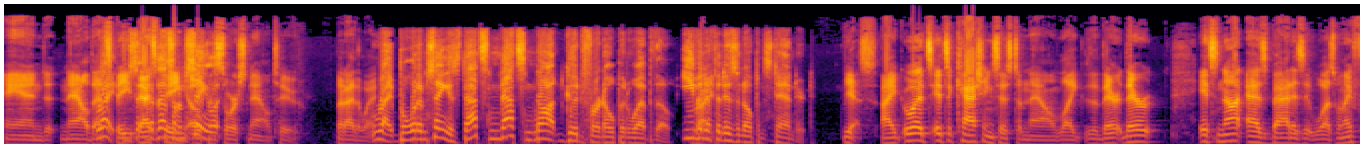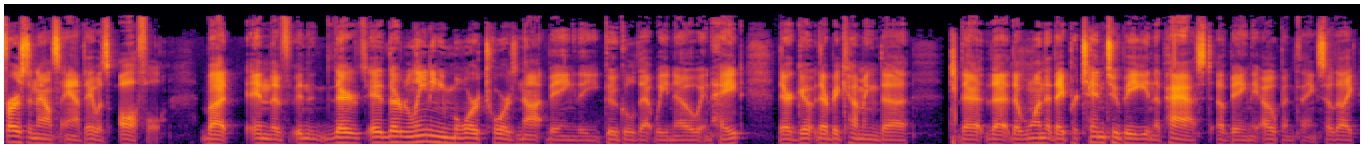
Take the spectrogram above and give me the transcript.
and now that's Right, being exactly. that's That's being I'm saying, open source now too. But either way, Right, but what I'm saying is that's that's not good for an open web though, even Right. if it is an open standard. Yes, I well, it's it's a caching system now. Like they're they're, it's not as bad as it was when they first announced AMP. It was awful, but in the in, they're they're leaning more towards not being the Google that we know and hate. They're go, they're becoming the the the the one that they pretend to be in the past of being the open thing. So they're like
